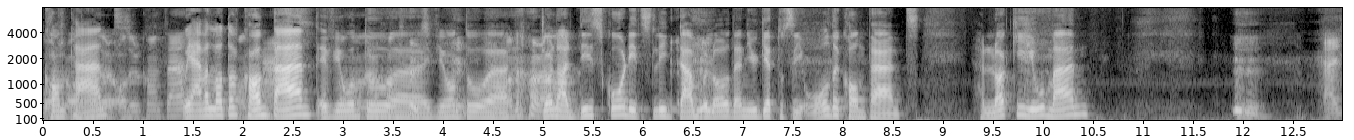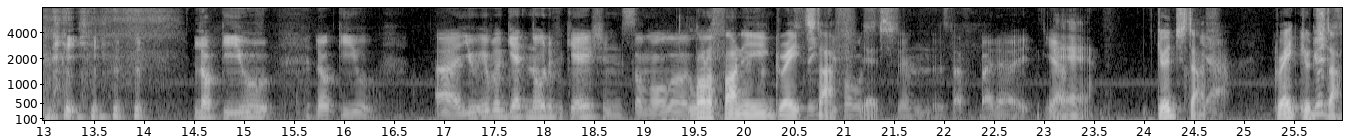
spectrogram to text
Content. Other, other content. We have a lot of content content. If you want to, uh, if you want to on uh, our join our Discord, it's linked down below. Then you get to see all the content. Lucky you, man. and lucky you, lucky you. Uh, you, you will get notifications on all the A lot of funny, great stuff, yes. and, stuff. But uh, Yeah. yeah, Good stuff. yeah, Great, good, stuff.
